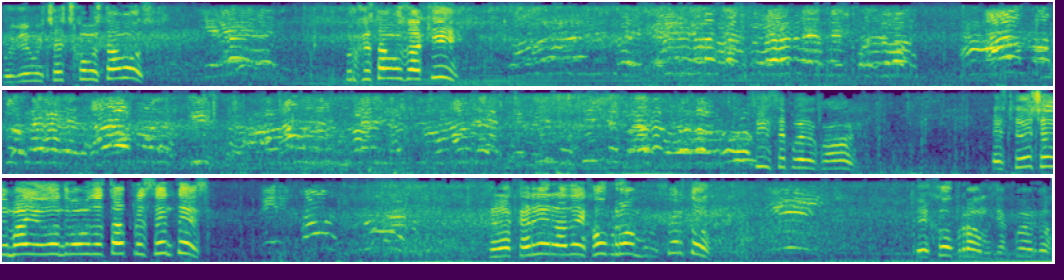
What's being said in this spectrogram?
Muy bien muchachos, ¿cómo estamos? Bien. ¿Por qué estamos aquí? Ecuador. Este 8 de mayo, ¿dónde vamos a estar presentes? Home. En la carrera de Hope Run, ¿no es cierto? Sí. de Hope Run, de acuerdo.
